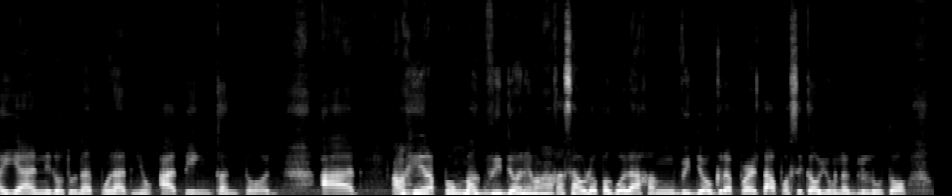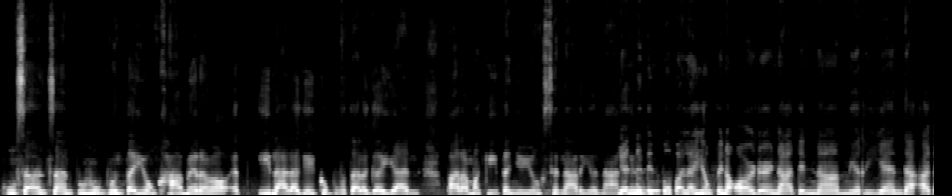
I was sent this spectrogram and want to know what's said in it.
ayan, niluto na po natin yung ating kanton. At ang hirap pong mag-video ng mga kasawlo pag wala kang videographer tapos ikaw yung nagluluto. Kung saan saan pumupunta yung camera mo at ilalagay ko po talaga yan para makita nyo yung senaryo natin. Yan na din po pala yung pina-order natin na merienda at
